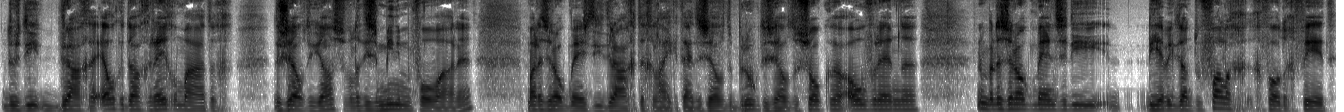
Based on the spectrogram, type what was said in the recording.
Dus die dragen elke dag regelmatig dezelfde jas. Want het is een minimumvoorwaarde. Maar er zijn ook mensen die dragen tegelijkertijd dezelfde broek... dezelfde sokken, overhemden. Maar er zijn ook mensen die, die heb ik dan toevallig gefotografeerd.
